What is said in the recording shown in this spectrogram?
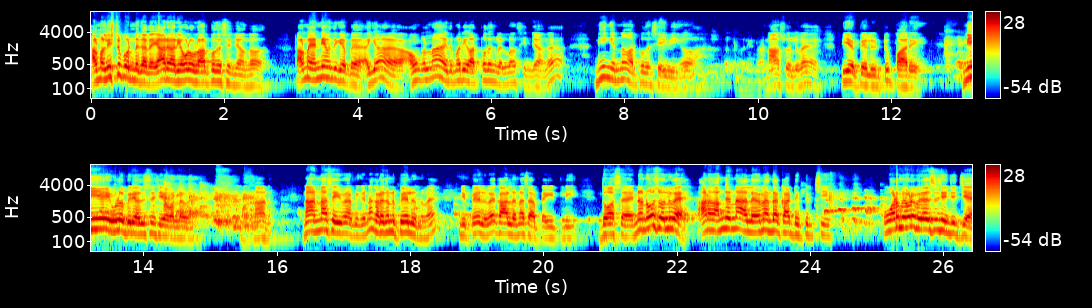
ஆல்மா லிஸ்ட்டு போட்டுக்காத யார் யார் எவ்வளோ எவ்வளோ அற்புதம் செஞ்சாங்க? ஆல்மா என்னையே வந்து கேட்பேன் ஐயா அவங்கெல்லாம் இது மாதிரி அற்புதங்கள் எல்லாம் செஞ்சாங்க. நீங்கள் என்ன அற்புதம் செய்வீங்க? நான் சொல்லுவேன் பிஏ பேலுன்ட்டு பாரு. நீயே இவ்வளோ பெரிய அதிர்ஷ்டம் செய்ய வரலவன் நான் நான் என்ன செய்வேன்? அப்படிங்கன்னா கடகன்னு பேலுன்னுவேன். நீ பேலுவேன் காலைல என்ன சாப்பிட்ட? இட்லி தோசை என்னென்னோ சொல்லுவேன் ஆனால் அங்கே என்ன அதில் என்ன இருந்தால் காட்டு பிரித்து உன் உடம்பு எவ்வளோ பெரிய அதிர்ஷ்டம் செஞ்சிச்சே?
